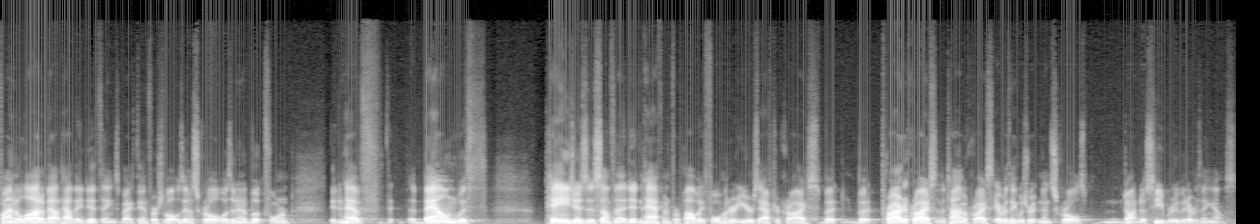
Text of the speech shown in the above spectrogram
find a lot about how they did things back then. First of all, it was in a scroll, it wasn't in a book form. They didn't have bound with pages is something that didn't happen for probably 400 years after Christ, but, but prior to Christ and the time of Christ, everything was written in scrolls, not just Hebrew, but everything else.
